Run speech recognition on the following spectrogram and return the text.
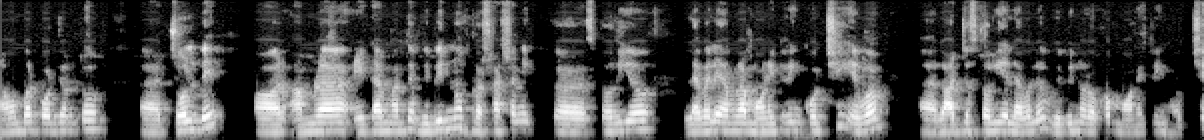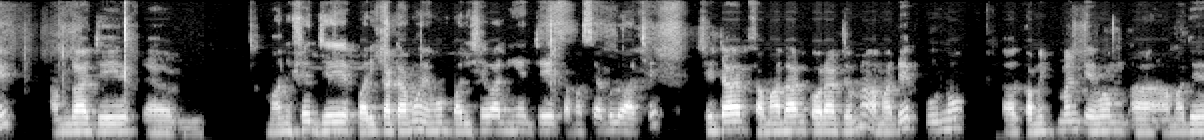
নভেম্বর পর্যন্ত চলবে। আর আমরা এটার মধ্যে বিভিন্ন প্রশাসনিক স্তরীয় লেভেলে আমরা মনিটরিং করছি এবং রাজ্য স্তরীয় লেভেলেও বিভিন্ন রকম মনিটরিং হচ্ছে। আমরা যে মানুষের যে পরিকাঠামো এবং পরিষেবা নিয়ে যে সমস্যাগুলো আছে, সেটার সমাধান করার জন্য আমাদের পূর্ণ কমিটমেন্ট এবং আমাদের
